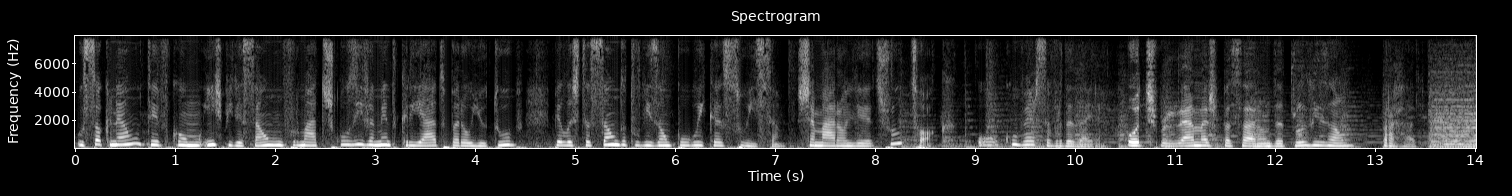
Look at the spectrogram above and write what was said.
O Só que Não teve como inspiração um formato exclusivamente criado para o YouTube pela estação de televisão pública suíça. Chamaram-lhe True Talk, ou Conversa Verdadeira. Outros programas passaram da televisão para a rádio.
